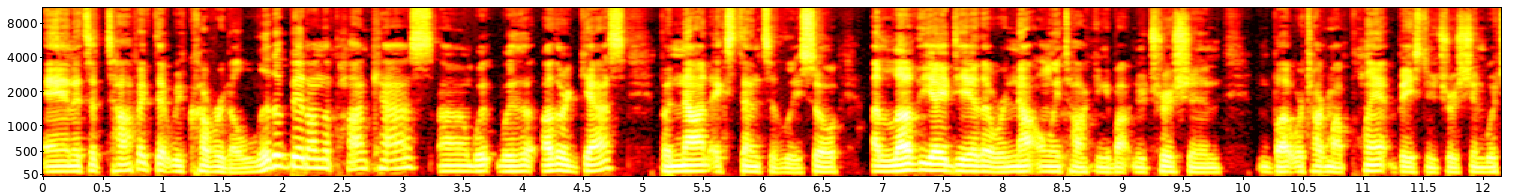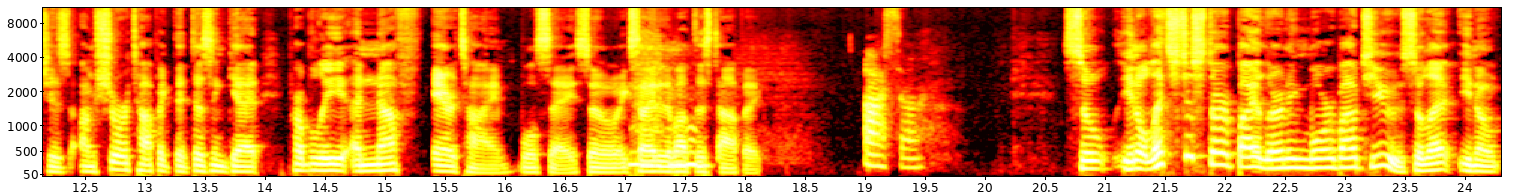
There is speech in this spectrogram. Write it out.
And it's a topic that we've covered a little bit on the podcast uh, with, with other guests, but not extensively. So I love the idea that we're not only talking about nutrition, but we're talking about plant based nutrition, which is, I'm sure, a topic that doesn't get probably enough airtime, we'll say. So excited about this topic. Awesome. So, you know, let's just start by learning more about you. So, let you know,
